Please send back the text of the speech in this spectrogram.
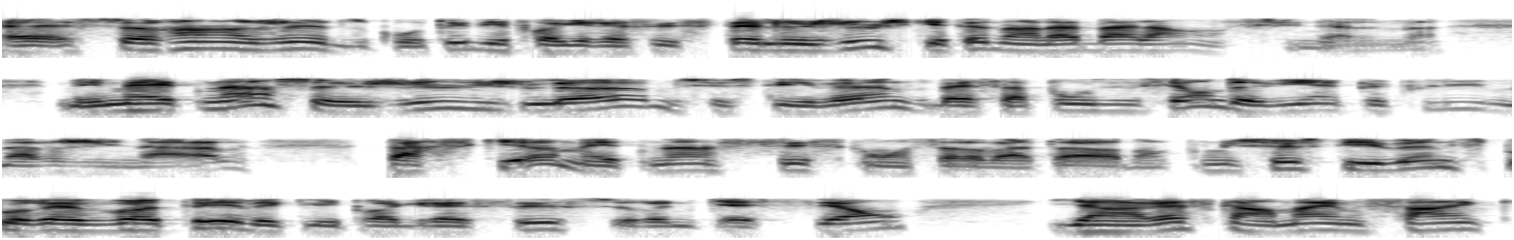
euh, se rangeait du côté des progressistes. C'était le juge qui était dans la balance, finalement. Mais maintenant, ce juge-là, M. Stevens, ben, sa position devient un peu plus marginale parce qu'il y a maintenant six conservateurs. Donc, M. Stevens pourrait voter avec les progressistes sur une question. Il en reste quand même cinq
